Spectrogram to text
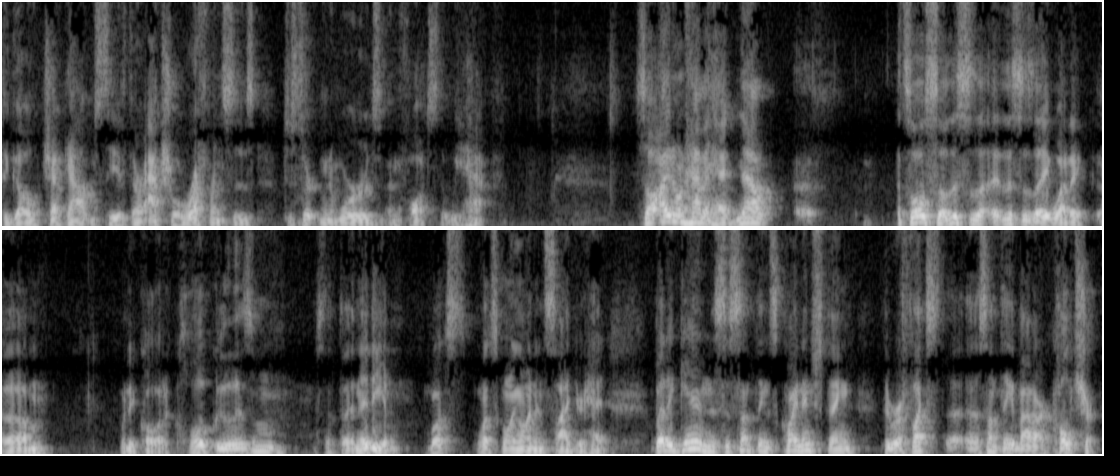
to go check out and see if there are actual references to certain words and thoughts that we have. So I don't have a head. Now, uh, it's also, this is a, this is a, what, a, um, what do you call it? A colloquialism? It's like an idiom. What's, what's going on inside your head? But again, this is something that's quite interesting that reflects uh, uh something about our culture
